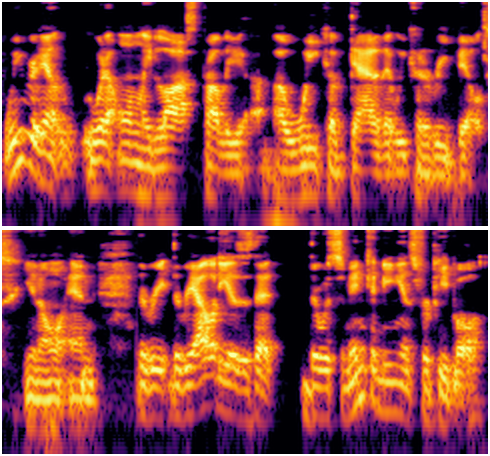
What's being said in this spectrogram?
we really would have only lost probably a, week of data that we could have rebuilt, you know. And the, re- the reality is, is that there was some inconvenience for people.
